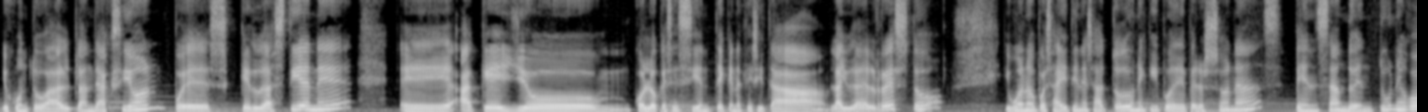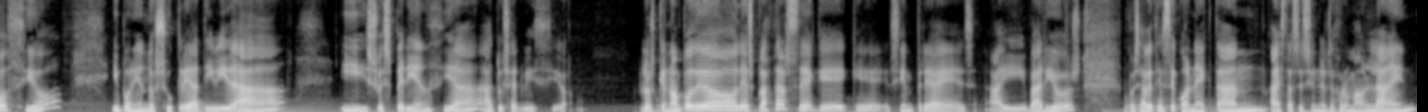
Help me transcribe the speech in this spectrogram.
y junto al plan de acción, pues qué dudas tiene, eh, aquello con lo que se siente que necesita la ayuda del resto. Y bueno, pues ahí tienes a todo un equipo de personas pensando en tu negocio y poniendo su creatividad y su experiencia a tu servicio. Los que no han podido desplazarse, que, siempre hay varios, pues a veces se conectan a estas sesiones de forma online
